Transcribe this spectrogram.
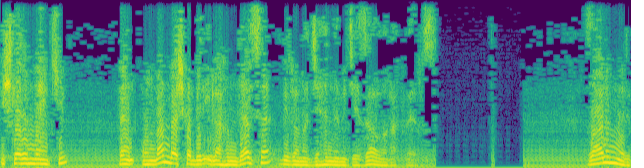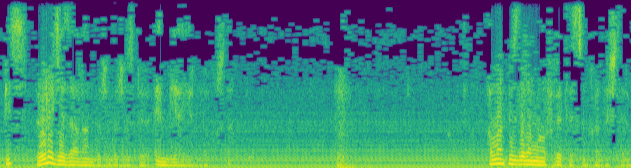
İşlerinden kim ben ondan başka bir ilahım derse biz ona cehennemi ceza olarak veririz. Zalimleri biz böyle cezalandırılırız diyor Enbiya 29'da. Allah bizlere mağfiret etsin kardeşlerim.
